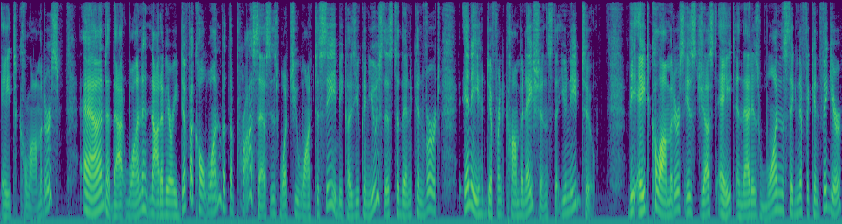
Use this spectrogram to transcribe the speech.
8 kilometers. And that one not a very difficult one. But the process is what you want to see because you can use this to then convert any different combinations that you need to. The 8 kilometers is just 8 and that is one significant figure.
